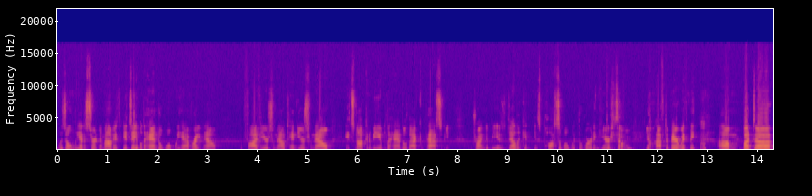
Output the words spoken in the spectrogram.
was only at a certain amount. It, it's able to handle what we have right now. But five years from now, ten years from now, it's not going to be able to handle that capacity. I'm trying to be as delicate as possible with the wording here, so you'll have to bear with me. Um, but uh,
